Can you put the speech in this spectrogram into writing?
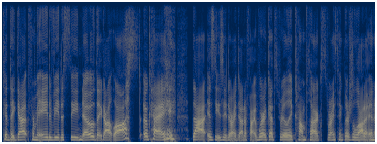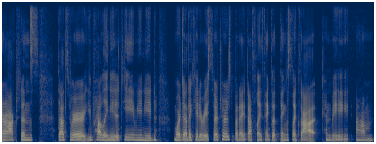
could they get from A to B to C? No, they got lost. Okay. That is easy to identify. Where it gets really complex, where I think there's a lot of interactions, that's where you probably need a team. You need more dedicated researchers. But I definitely think that things like that can be, um,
